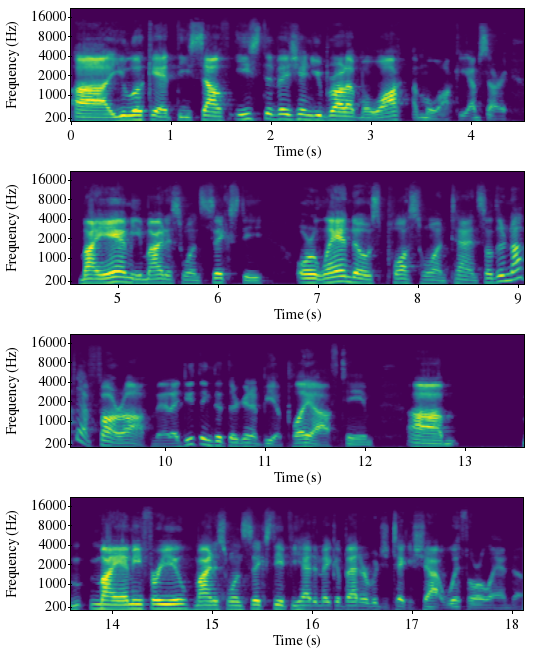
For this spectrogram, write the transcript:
Uh, you look at the Southeast Division. You brought up Milwaukee. Uh, Milwaukee. I'm sorry, Miami minus 160. Orlando's plus 110. So they're not that far off, man. I do think that they're going to be a playoff team. Um, Miami for you minus 160. If you had to make a bet, or would you take a shot with Orlando?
